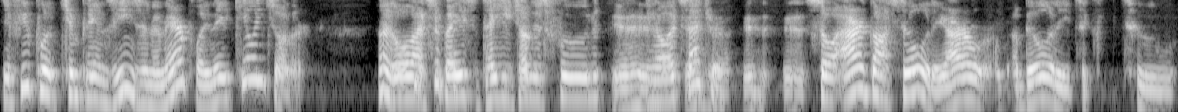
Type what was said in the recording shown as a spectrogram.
If you put chimpanzees in an airplane, they'd kill each other. There's all that space to take each other's food. yeah, you know, etc. Yeah, yeah, So our docility, our ability to to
